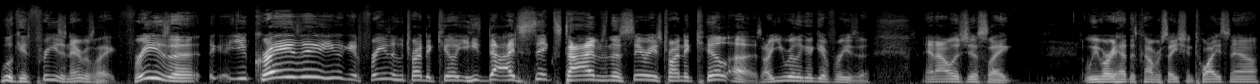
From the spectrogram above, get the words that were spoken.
We'll get Frieza, and everyone's like, Frieza, you crazy? You get Frieza who tried to kill you? He's died six times in the series trying to kill us. Are you really gonna get Frieza? And I was just like, we've already had this conversation twice now.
